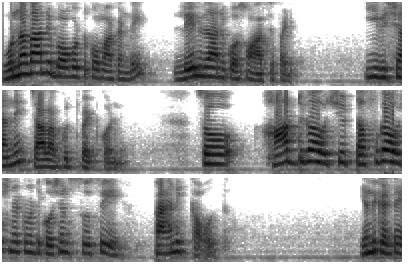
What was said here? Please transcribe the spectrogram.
ఉన్నదాన్ని పోగొట్టుకోమాకండి లేని దానికోసం ఆశపడి. ఈ విషయాన్ని చాలా గుర్తుపెట్టుకోండి. సో హార్డ్గా వచ్చి టఫ్గా వచ్చినటువంటి క్వశ్చన్స్ చూసి ప్యానిక్ అవ్వద్దు. ఎందుకంటే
